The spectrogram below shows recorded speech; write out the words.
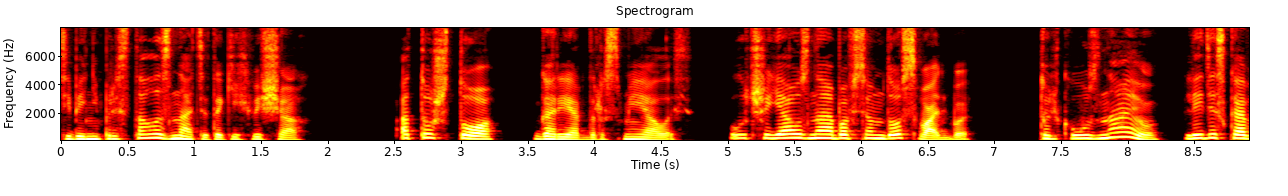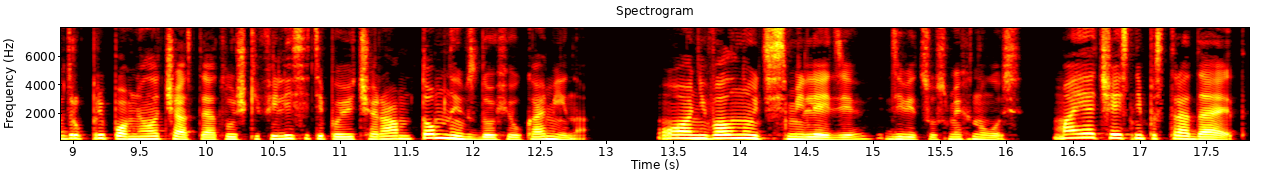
Тебе не пристало знать о таких вещах?» «А то что?» — Гарьярда рассмеялась. «Лучше я узнаю обо всем до свадьбы». «Только узнаю?» Леди Скай вдруг припомнила частые отлучки Фелисити по вечерам, томные вздохи у камина. «О, не волнуйтесь, миледи», — девица усмехнулась. «Моя честь не пострадает.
